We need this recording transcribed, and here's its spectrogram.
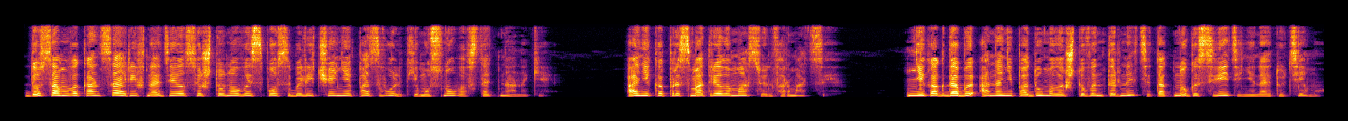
До самого конца Риф надеялся, что новые способы лечения позволят ему снова встать на ноги. Аника просмотрела массу информации. Никогда бы она не подумала, что в интернете так много сведений на эту тему.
